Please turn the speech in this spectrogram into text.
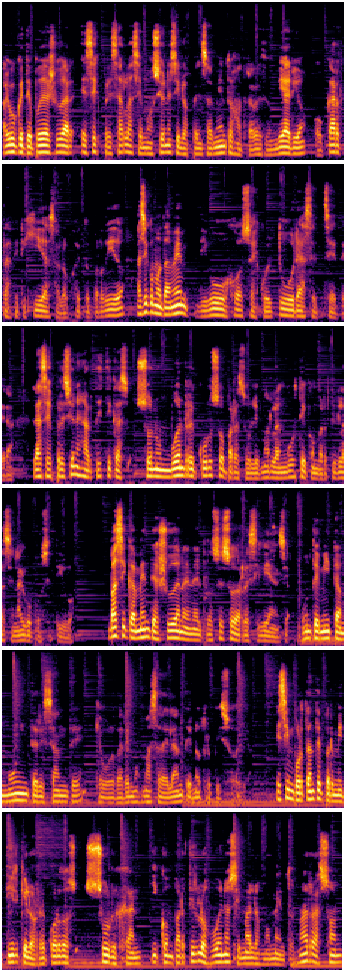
Algo que te puede ayudar es expresar las emociones y los pensamientos a través de un diario o cartas dirigidas al objeto perdido, así como también dibujos, esculturas, etc. Las expresiones artísticas son un buen recurso para sublimar la angustia y convertirlas en algo positivo. Básicamente ayudan en el proceso de resiliencia, un temita muy interesante que abordaremos más adelante en otro episodio. Es importante permitir que los recuerdos surjan y compartir los buenos y malos momentos. No hay razón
